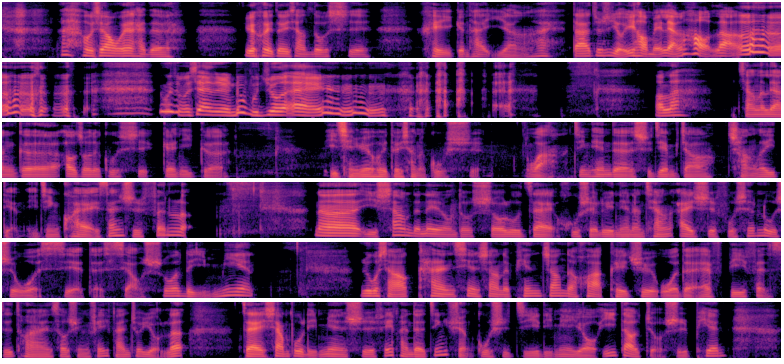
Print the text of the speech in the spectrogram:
哎，我希望未来的 约会对象都是可以跟他一样，哎，大家就是有一好没两好啦。为什么现在的人都不做爱？好了，讲了两个澳洲的故事，跟一个以前约会对象的故事。哇，今天的时间比较长了一点，已经快三十分了。那以上的内容都收录在《湖水绿娘娘腔爱是浮生路》是我写的小说里面。如果想要看线上的篇章的话，可以去我的 FB 粉丝团搜寻非凡就有了。在相簿里面是非凡的精选故事集，里面有一到九十篇，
